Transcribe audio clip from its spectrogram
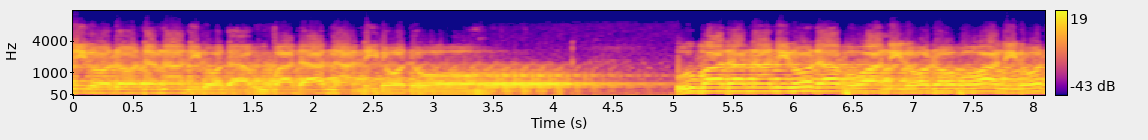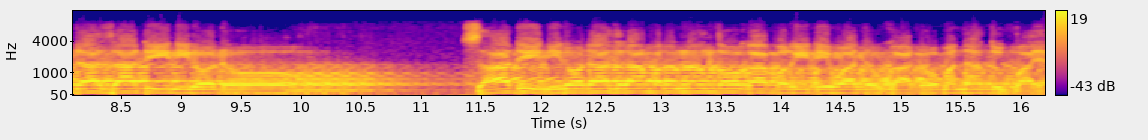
និရောဓတဏនិရောဓဥပါဒာနာនិရောဓော ဥပါဒနာនិရောဓဘဝនិရောဓဘဝនិရောဓဇာတိនិရောဓဇာတိនិရောဓသရမရဏံသောကပရိဒေဝဒုက္ခဒေါမနတုပါယ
